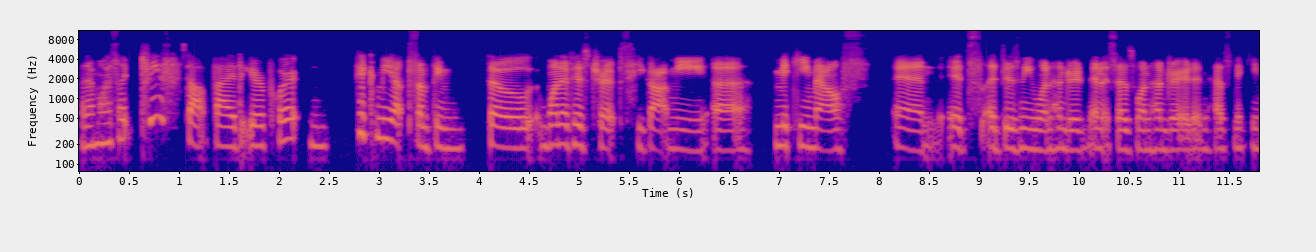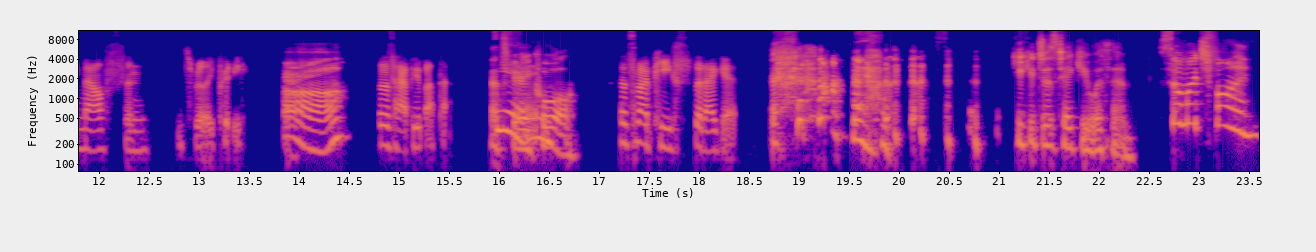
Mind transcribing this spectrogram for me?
And I'm always like, please stop by the airport and pick me up something. So one of his trips, he got me a Mickey Mouse and it's a Disney 100, and it says 100 and has Mickey Mouse, and it's really pretty. Aw, I was happy about that. that's very cool. That's my piece that I get. Yeah. he could just take you with him. So much fun.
